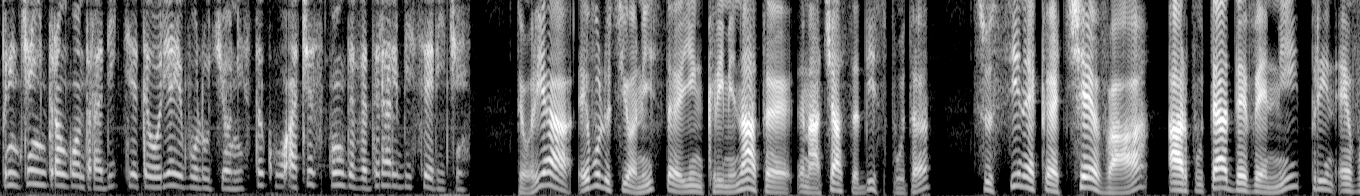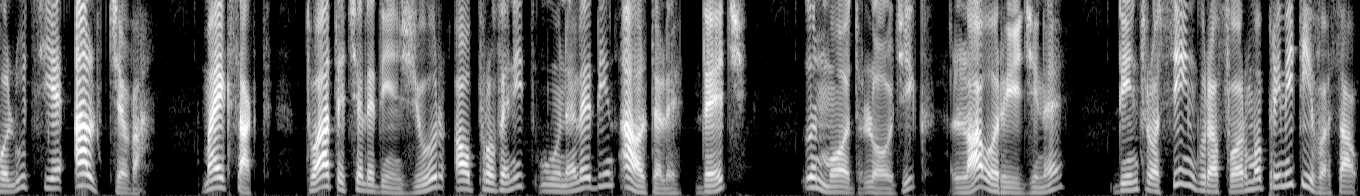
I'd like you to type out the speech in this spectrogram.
Prin ce intră în contradicție teoria evoluționistă cu acest punct de vedere al bisericii? Teoria evoluționistă incriminată în această dispută susține că ceva ar putea deveni prin evoluție altceva. Mai exact, toate cele din jur au provenit unele din altele, deci, în mod logic, la origine, dintr-o singură formă primitivă sau,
